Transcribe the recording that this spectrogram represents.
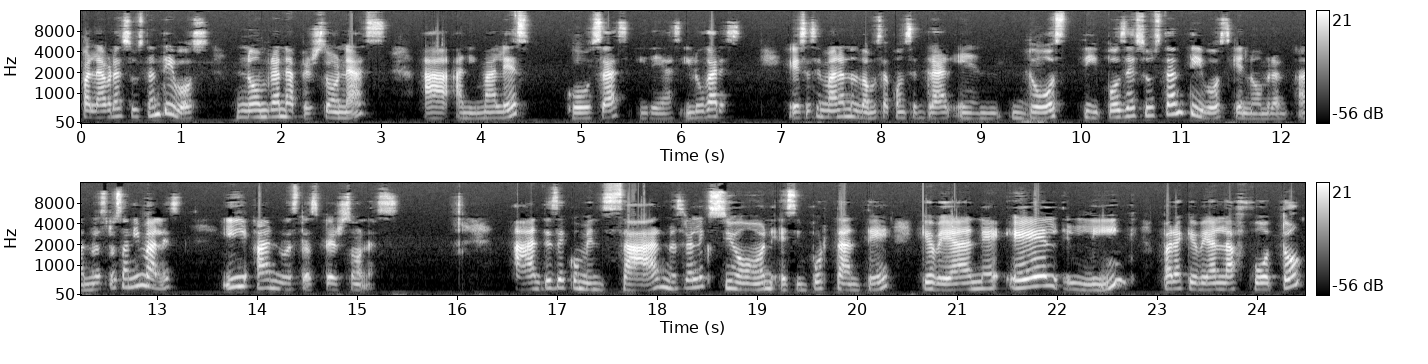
palabras sustantivos nombran a personas, a animales, cosas, ideas y lugares. Esta semana nos vamos a concentrar en dos tipos de sustantivos que nombran a nuestros animales y a nuestras personas. Antes de comenzar nuestra lección es importante que vean el link para que vean la foto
